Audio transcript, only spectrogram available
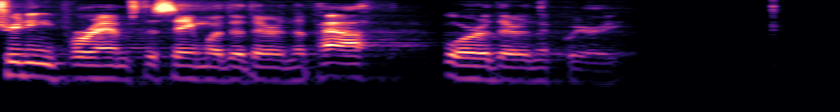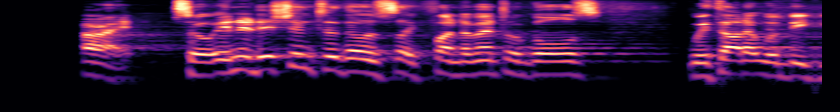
treating params the same whether they're in the path or they're in the query. All right, so in addition to those like fundamental goals, we thought it would be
